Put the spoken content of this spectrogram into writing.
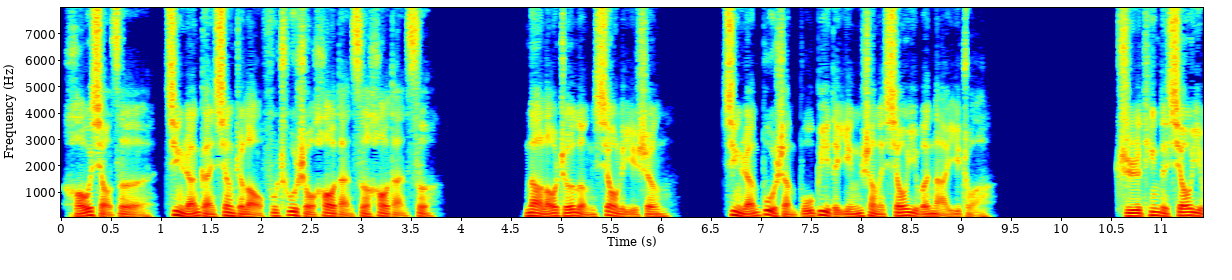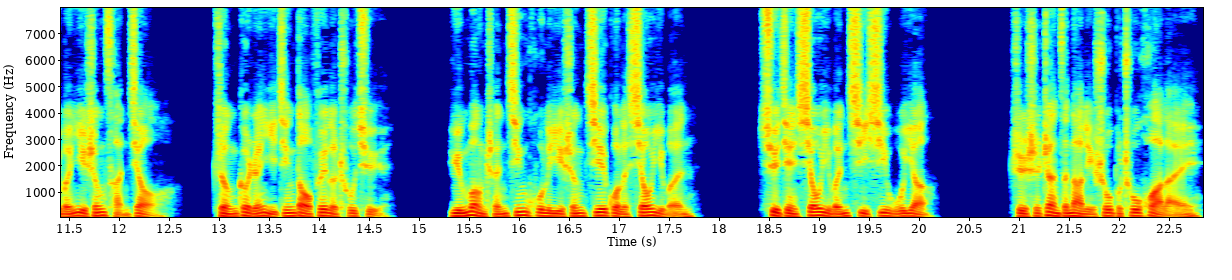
好小子，竟然敢向着老夫出手，好胆色，好胆色！那老者冷笑了一声。竟然不闪不避的迎上了萧逸文那一爪，只听得萧逸文一声惨叫，整个人已经倒飞了出去。云望尘惊呼了一声，接过了萧逸文，却见萧逸文气息无恙，只是站在那里说不出话来，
